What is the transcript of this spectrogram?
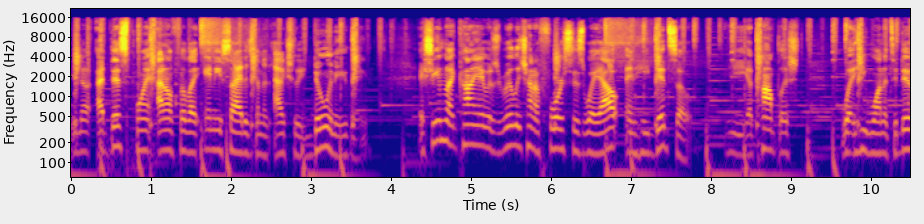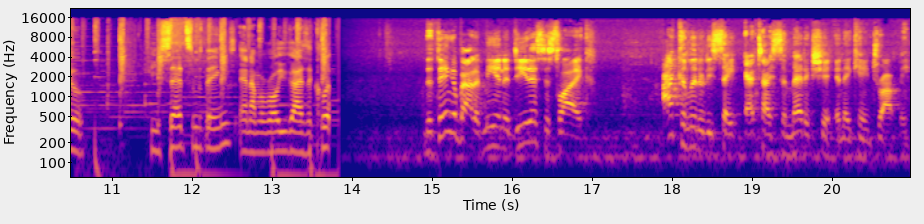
you know, at this point, I don't feel like any side is to actually do anything. It seemed like Kanye was really trying to force his way out, and he did so. He accomplished what he wanted to do. He said some things, and I'm to roll you guys a clip. The thing about it, me and Adidas, is like, I could literally say anti Semitic shit and they can't drop me.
